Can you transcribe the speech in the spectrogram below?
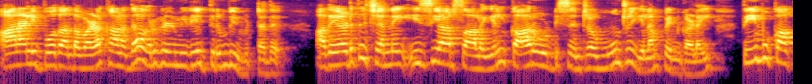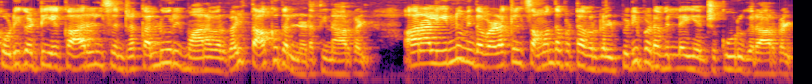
ஆனால் இப்போது அந்த வழக்கானது அவர்கள் மீதே திரும்பிவிட்டது. அதையடுத்து சென்னை இசிஆர் சாலையில் கார் ஓட்டி சென்ற மூன்று இளம் பெண்களை திமுக கொடிகட்டிய காரில் சென்ற கல்லூரி மாணவர்கள் தாக்குதல் நடத்தினார்கள். ஆனால் இன்னும் இந்த வழக்கில் சம்பந்தப்பட்டவர்கள் பிடிபடவில்லை என்று கூறுகிறார்கள்.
